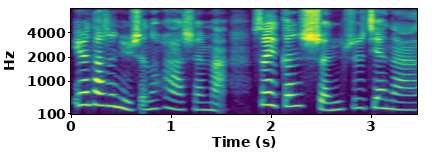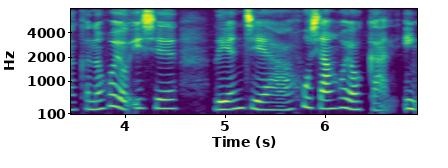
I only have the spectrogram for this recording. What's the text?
因为它是女神的化身嘛，所以跟神之间呢可能会有一些连结啊，互相会有感应，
